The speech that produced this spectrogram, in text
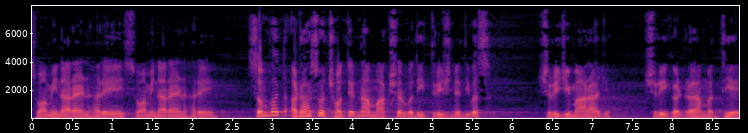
સ્વામિનારાયણ હરે સ્વામિનારાયણ હરે. સંવત અઢારસો છોતેરના માક્ષરવદી ત્રીજને દિવસ શ્રીજી મહારાજ શ્રી ગઢડા મધ્યે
